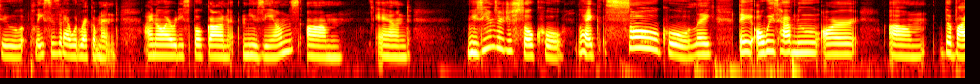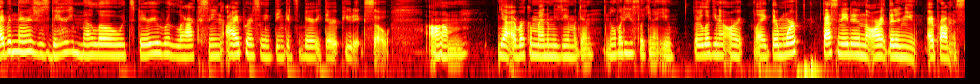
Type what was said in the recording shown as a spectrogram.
to places that I would recommend. I know I already spoke on museums. Um, and museums are just so cool. Like so cool. Like they always have new art. Um, the vibe in there is just very mellow. It's very relaxing. I personally think it's very therapeutic. So, um, yeah, I recommend a museum again. Nobody's looking at you. They're looking at art. Like they're more fascinated in the art than in you. I promise.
